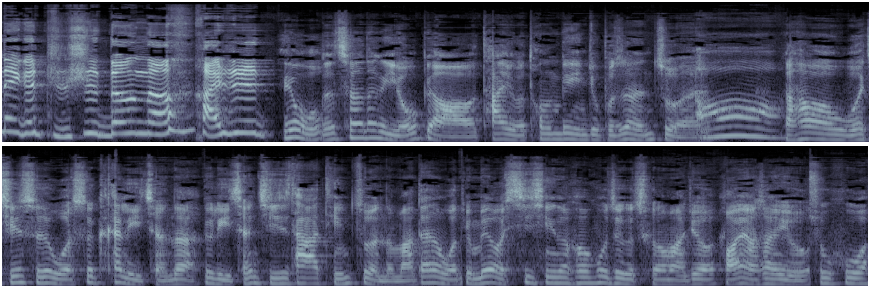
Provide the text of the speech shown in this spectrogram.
那个指示灯呢，还是因为我的车那个油表它有个通病，就不是很准。哦？然后我其实我是看里程的，就里程其实它挺准的嘛，但是我就没有细心的呵护这个车嘛，就保养上有疏忽，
